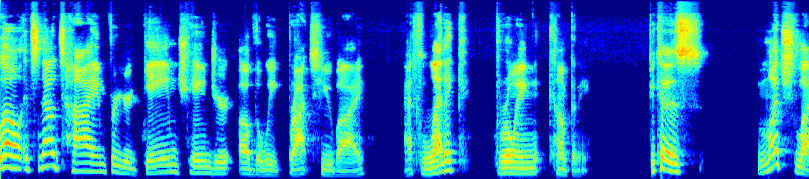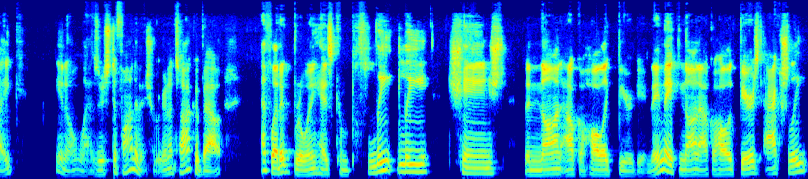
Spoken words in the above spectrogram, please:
Well, it's now time for your game changer of the week, brought to you by Athletic Brewing Company. Because much like, you know, Lazar Stefanovic, we're going to talk about, Athletic Brewing has completely changed the non-alcoholic beer game. They make non-alcoholic beers actually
